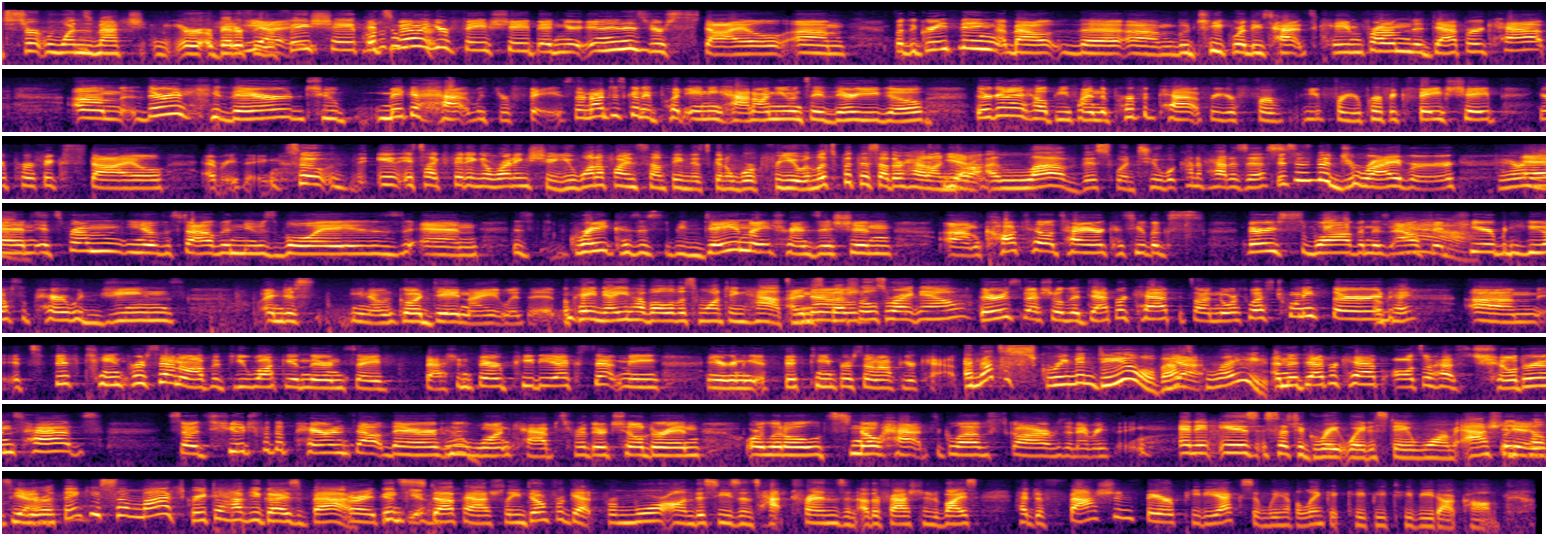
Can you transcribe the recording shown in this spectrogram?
certain ones match or are better for yeah, your face shape? How it's about your face shape and your and it is your style. Um, but the great thing about the um, boutique where these hats came from, the Dapper Cap, um, they're there to make a hat with your face. They're not just going to put any hat on you and say, there you go. They're going to help you find the perfect hat for your, for, for your perfect face shape, your perfect style, everything. So it's like fitting a running shoe. You want to find something that's going to work for you. And let's put this other hat on yeah. here. I love this one too. What kind of hat is this? This is the driver. Very And nice. it's from, you know, the style of the Newsboys. And it's great because this would be day and night transition, um, cocktail attire because he looks very suave in his yeah. outfit here, but he can also pair it with jeans and just, you know, go a day and night with it. Okay, now you have all of us wanting hats. Any specials right now? There is special. The Dapper Cap, it's on Northwest 23rd. Okay. Um, it's 15% off if you walk in there and say, Fashion Fair PDX sent me, and you're going to get 15% off your cap. And that's a screaming deal. That's yeah. great. And the Dapper Cap also has children's hats. So it's huge for the parents out there who Good. want caps for their children or little snow hats, gloves, scarves, and everything. And it is such a great way to stay warm. Ashley, Kelsey, yeah. thank you so much. Great to have you guys back. All right, Good thank you. stuff, Ashley. And don't forget, for more on this season's hat trends and other fashion advice, head to Fashion Fair PDX, and we have a link at kptv.com.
